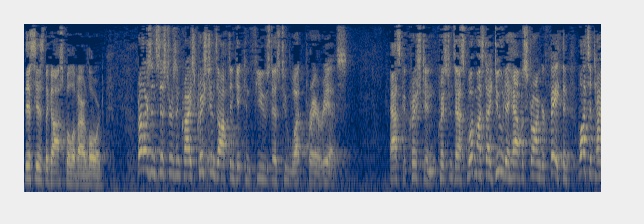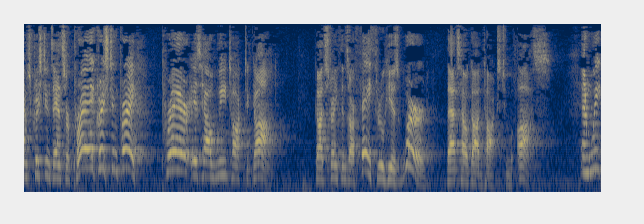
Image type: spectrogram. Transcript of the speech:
This is the gospel of our Lord. Brothers and sisters in Christ, Christians often get confused as to what prayer is. Ask a Christian, Christians ask, What must I do to have a stronger faith? And lots of times Christians answer, Pray, Christian, pray. Prayer is how we talk to God. God strengthens our faith through His Word. That's how God talks to us. And we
